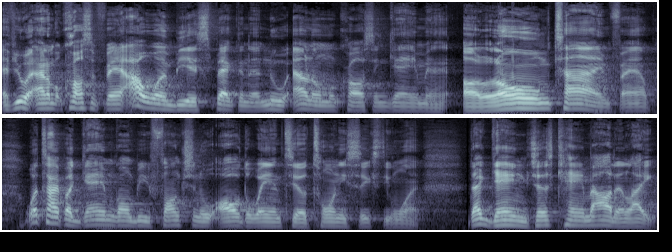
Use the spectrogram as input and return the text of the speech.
if you're an Animal Crossing fan, I wouldn't be expecting a new Animal Crossing game in a long time, fam. What type of game gonna be functional all the way until 2061? That game just came out in like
